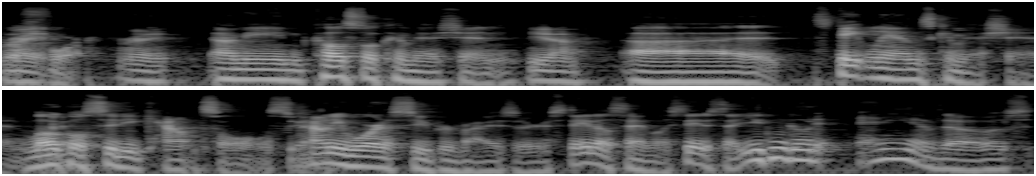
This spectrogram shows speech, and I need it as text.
before. right, right. I mean, Coastal Commission, yeah, uh, State Lands Commission, local city councils, county board of supervisors, state assembly, state assembly. You can go to any of those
